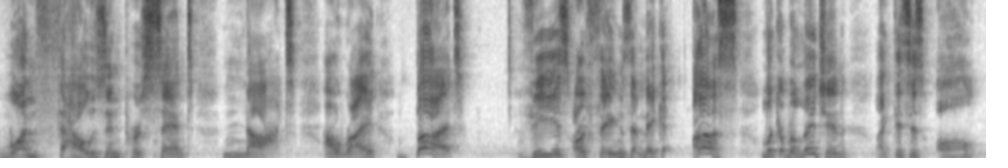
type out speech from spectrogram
1,000% not, all right? But these are things that make us look at religion like this is all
